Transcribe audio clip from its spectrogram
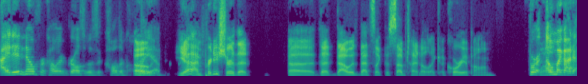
I didn't know for colored girls was it called a choreo. Oh, choreo. yeah, I'm pretty sure that uh that that was that's like the subtitle like a choreo poem. For Wow. oh my god,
